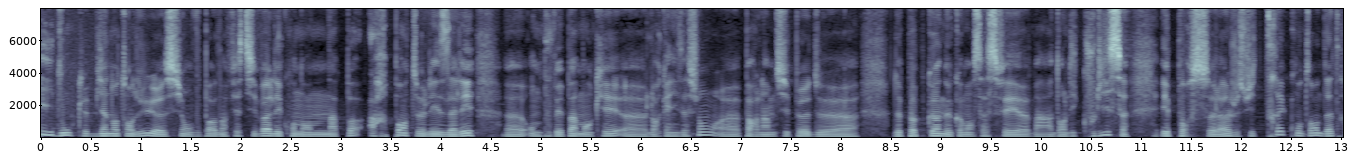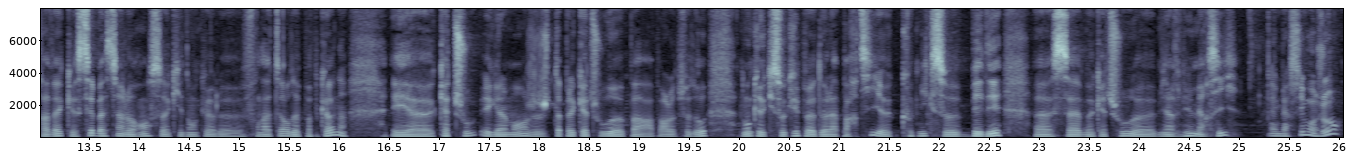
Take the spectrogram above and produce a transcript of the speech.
Et donc, bien entendu, euh, si on vous parle d'un festival et qu'on n'en a pas arpente les allées, euh, on ne pouvait pas manquer euh, l'organisation, parler un petit peu de, de Popcorn, comment ça se fait ben, dans les coulisses. Et pour cela, je suis très content d'être avec Sébastien Laurence, qui est donc le fondateur de Popcorn, et Kachou également, je, t'appelle Kachou par, le pseudo, donc qui s'occupe de la partie comics BD. Seb, Kachou, bienvenue, merci. Merci, bonjour.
